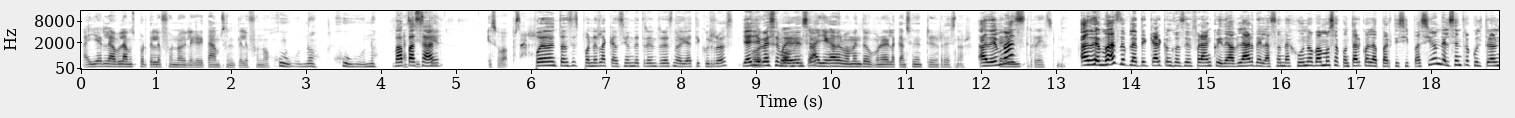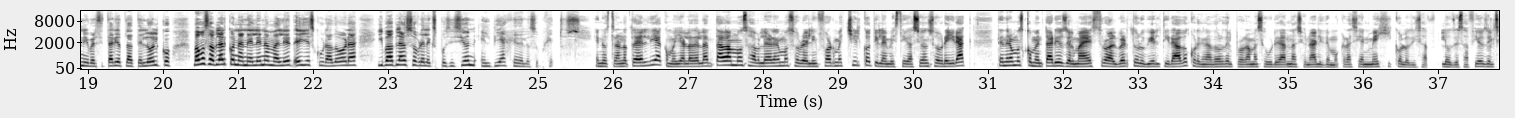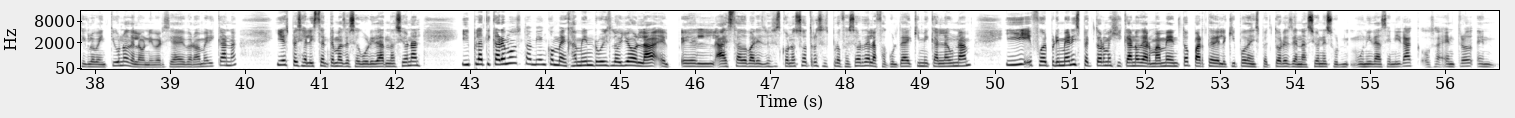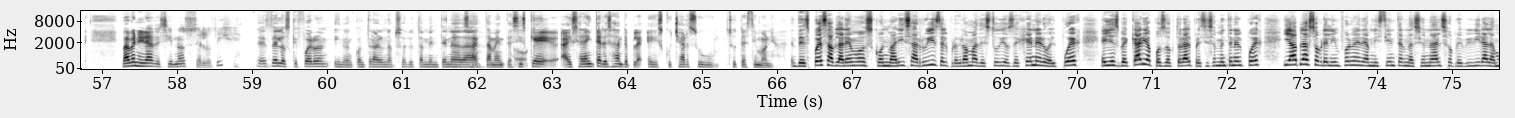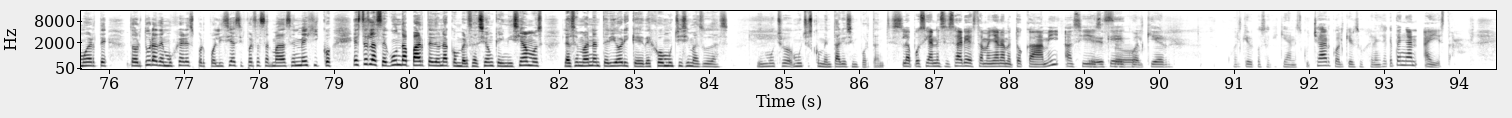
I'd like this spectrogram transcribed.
Ayer le hablamos por teléfono y le gritamos en el teléfono, Juno, Juno. ¿Va a pasar? Eso va a pasar. ¿Puedo entonces poner la canción de Tren Reznor y Atticus Ross? Ya llegó ese momento. Ha llegado el momento de poner la canción de Tren Reznor. Además, además de platicar con José Franco y de hablar de la sonda Juno, vamos a contar con la participación del Centro Cultural Universitario Tlatelolco. Vamos a hablar con Anelena Malet, ella es curadora y va a hablar sobre la exposición El viaje de los objetos. En nuestra nota del día, como ya lo adelantábamos, hablaremos sobre el informe Chilcot y la investigación sobre Irak. Tendremos comentarios del maestro Alberto Rubiel Tirado, coordinador del programa Seguridad Nacional Y Democracia en México, los, los desafíos del siglo XXI de la Universidad Iberoamericana y especialista en temas de seguridad nacional. Y platicaremos también con Benjamín Ruiz Loyola, él, ha estado varias veces con nosotros, es profesor de la Facultad de Química en la UNAM y fue el primer inspector mexicano de armamento, parte del equipo de inspectores de Naciones Unidas en Irak. O sea, entró en, va a venir a decirnos, se los dije. Es de los que fueron y no encontraron absolutamente nada. Exactamente, así es que será interesante escuchar su, su testimonio. Después hablaremos con Marisa Ruiz del programa de estudios de género, el PUEG. Ella es becaria postdoctoral precisamente en el PUEG y habla sobre el informe de Amnistía Internacional sobre vivir a la muerte, tortura de mujeres por policías y Fuerzas Armadas en México. Esta es la segunda parte de una conversación que iniciamos la semana anterior y que dejó muchísimas dudas y mucho, muchos comentarios importantes. La poesía necesaria esta mañana me toca a mí, así es que cualquier cualquier cosa que quieran escuchar, cualquier sugerencia que tengan, ahí está.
